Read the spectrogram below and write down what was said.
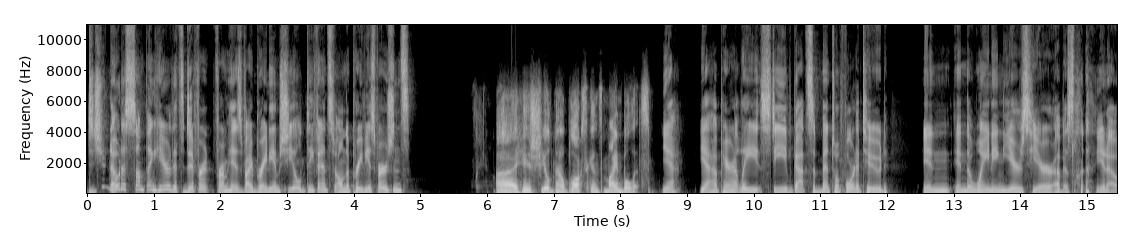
did you notice something here that's different from his vibranium shield defense on the previous versions? Uh, his shield now blocks against mind bullets. Yeah. Yeah, apparently Steve got some mental fortitude in in the waning years here of his you know,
